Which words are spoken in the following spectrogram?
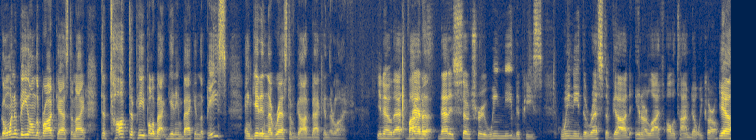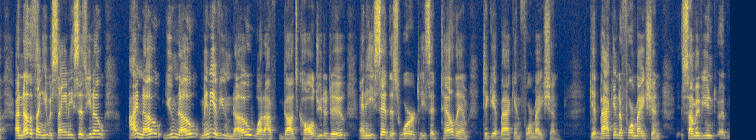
going to be on the broadcast tonight to talk to people about getting back in the peace and getting the rest of God back in their life. You know, that, that is, that is so true. We need the peace we need the rest of God in our life all the time, don't we, Carl? Yeah. Another thing he was saying, he says, you know, I know, you know, many of you know what I've, God's called you to do. And he said this word. He said, tell them to get back in formation. Get back into formation. Some of you,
